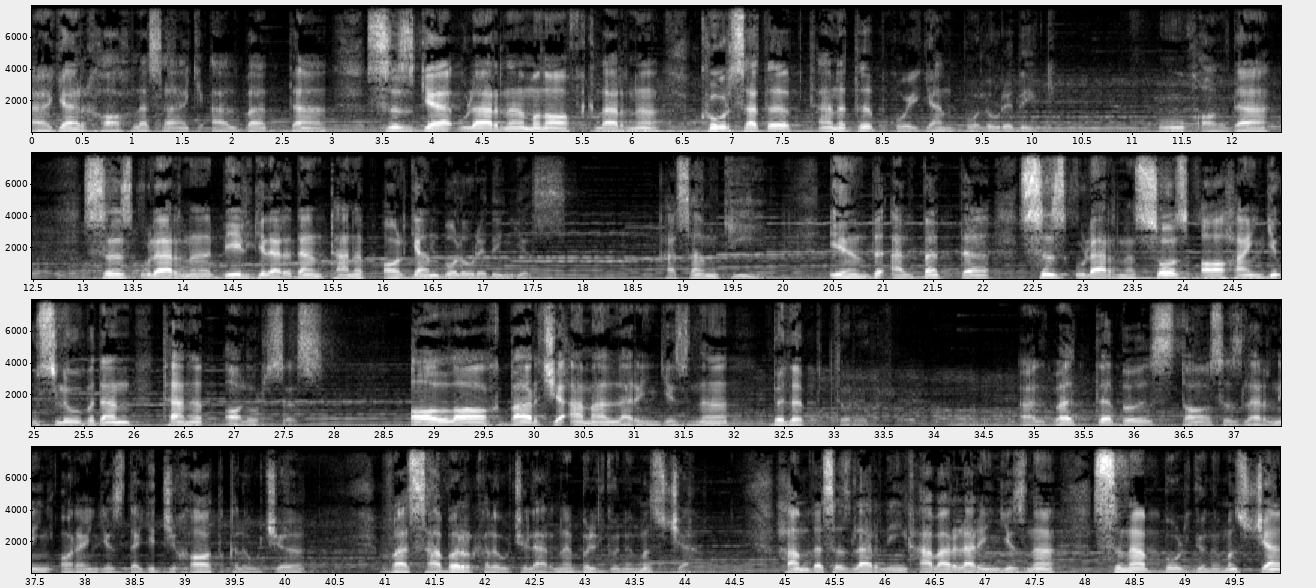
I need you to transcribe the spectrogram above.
Agar xohlasak albatta sizga ularni munofiqlarni ko'rsatib tanitib qo'ygan bo'lar edik. U holda siz ularni belgilaridan tanib olgan bo'lar edingiz. Qasamki endi albatta siz ularni so'z ohangi uslubidan tanib olursiz. Alloh barcha amallaringizni bilib turur. Albatta biz to sizlarning orangizdagi jihad qiluvchi va sabr qiluvchilarni bilgunimizcha hamda sizlarning xabarlaringizni sinab bo'lgunimizcha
